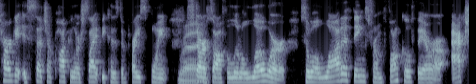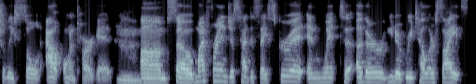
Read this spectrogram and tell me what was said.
target is such a popular site because the price point right. starts off a little lower so a lot of things from funko fair are actually sold out on target Mm. um, so my friend just had to say screw it and went to other, you know, retailer sites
